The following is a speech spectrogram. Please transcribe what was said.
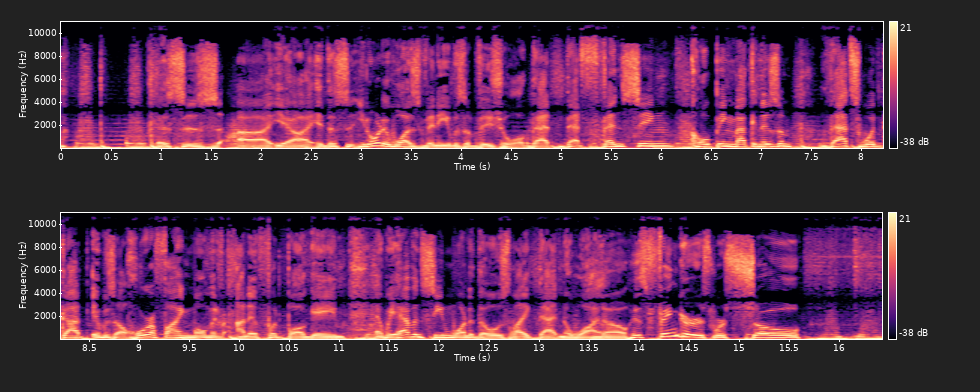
This is, uh, yeah, this is, you know what it was, Vinny? It was a visual. That, that fencing coping mechanism, that's what got, it was a horrifying moment on a football game, and we haven't seen one of those like that in a while. No, his fingers were so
